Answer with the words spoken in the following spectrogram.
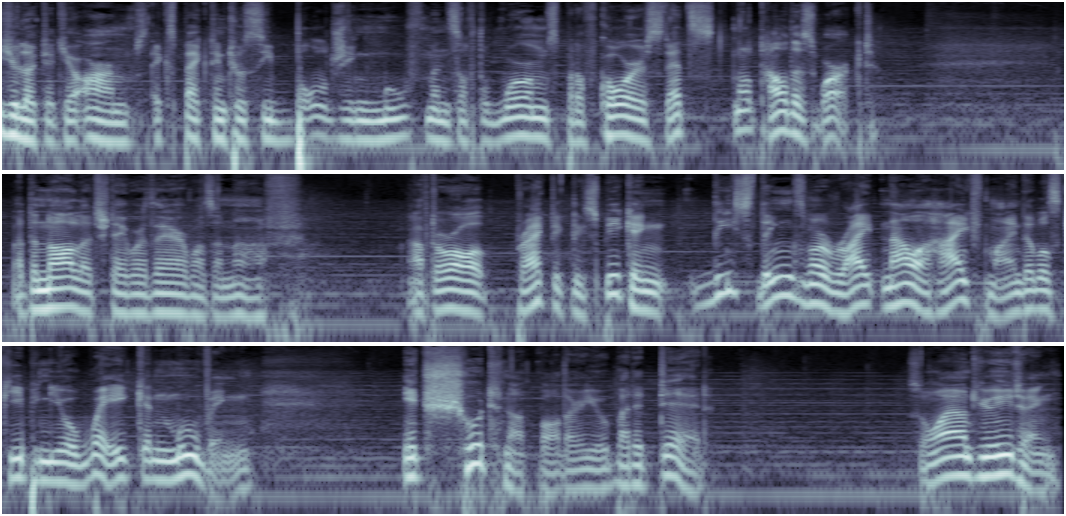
You looked at your arms, expecting to see bulging movements of the worms, but of course, that's not how this worked. But the knowledge they were there was enough. After all, practically speaking, these things were right now a hive mind that was keeping you awake and moving. It should not bother you, but it did. So why aren't you eating?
